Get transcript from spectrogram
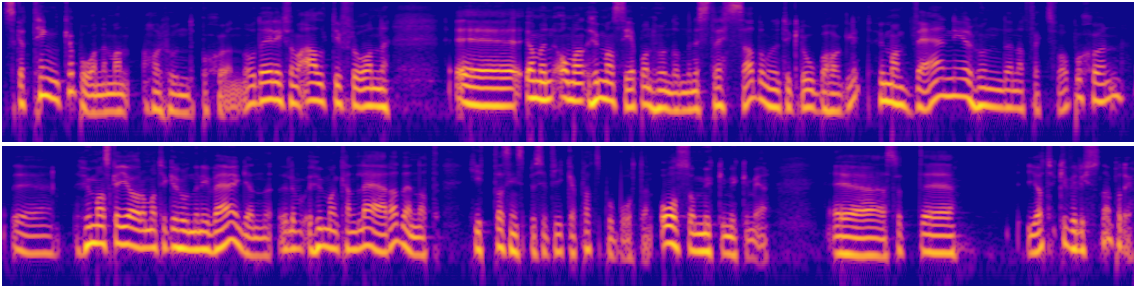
ska tänka på när man har hund på sjön. Och det är liksom allt ifrån Eh, ja, men om man, hur man ser på en hund, om den är stressad, om den tycker det är obehagligt. Hur man vänjer hunden att faktiskt vara på sjön. Eh, hur man ska göra om man tycker hunden är i vägen. Eller hur man kan lära den att hitta sin specifika plats på båten. Och så mycket, mycket mer. Eh, så att, eh, jag tycker vi lyssnar på det.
